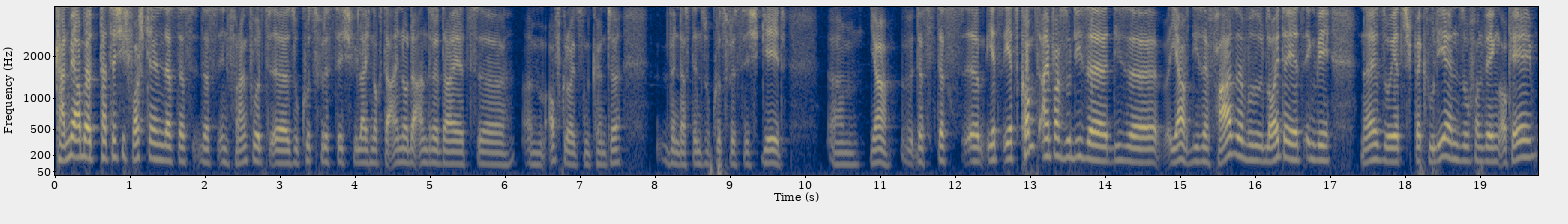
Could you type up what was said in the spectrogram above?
kann mir aber tatsächlich vorstellen, dass das in Frankfurt äh, so kurzfristig vielleicht noch der eine oder andere da jetzt äh, ähm, aufkreuzen könnte, wenn das denn so kurzfristig geht ähm, ja, das, das, äh, jetzt, jetzt kommt einfach so diese, diese, ja, diese Phase, wo Leute jetzt irgendwie, ne, so jetzt spekulieren, so von wegen, okay,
